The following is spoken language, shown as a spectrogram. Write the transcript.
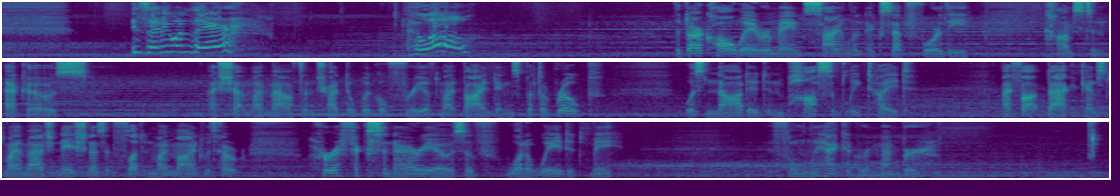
Is anyone there? Hello? The dark hallway remained silent except for the constant echoes. I shut my mouth and tried to wiggle free of my bindings, but the rope was knotted impossibly tight. I fought back against my imagination as it flooded my mind with hor- horrific scenarios of what awaited me. If only I could remember.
